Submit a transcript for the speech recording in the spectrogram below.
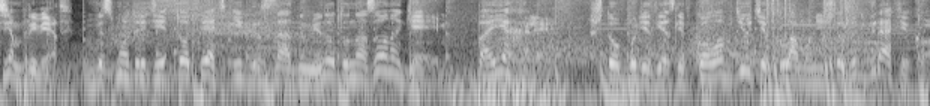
Всем привет! Вы смотрите топ-5 игр за одну минуту на Зона Гейм. Поехали! Что будет, если в Call of Duty хлам уничтожить графику?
